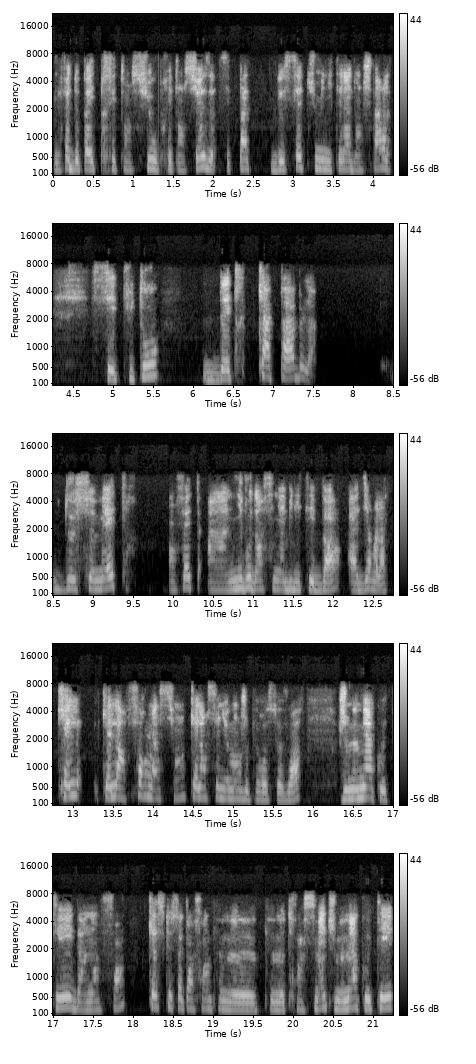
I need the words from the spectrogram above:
le fait de ne pas être prétentieux ou prétentieuse. C'est pas de cette humilité-là dont je parle. C'est plutôt d'être capable de se mettre en fait un niveau d'enseignabilité bas, à dire voilà quelle, quelle information, quel enseignement je peux recevoir. Je me mets à côté d'un enfant qu'est-ce que cet enfant peut me, transmettre? Je me mets à côté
